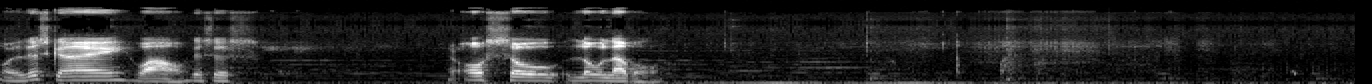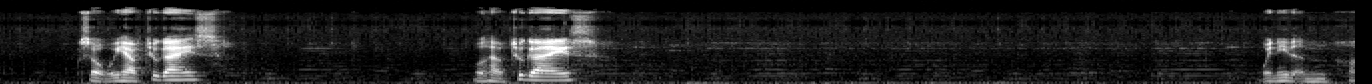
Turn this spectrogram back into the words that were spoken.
Or this guy? Wow, this is they're all so low level. So we have two guys. We'll have two guys. We need an. Uh,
